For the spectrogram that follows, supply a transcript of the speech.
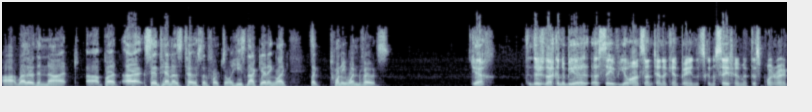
uh, rather than not. Uh, but uh, Santana's toast. Unfortunately, he's not getting like it's like 21 votes. yeah. There's not going to be a, a save Johan Santana campaign that's going to save him at this point, right?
